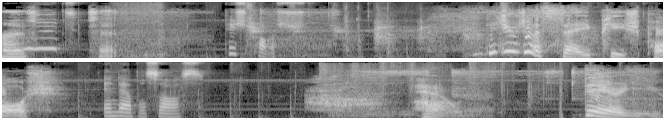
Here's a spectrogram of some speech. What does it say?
Oh, What? shit. Pish posh. Did you just say peach posh? And applesauce. How dare you?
